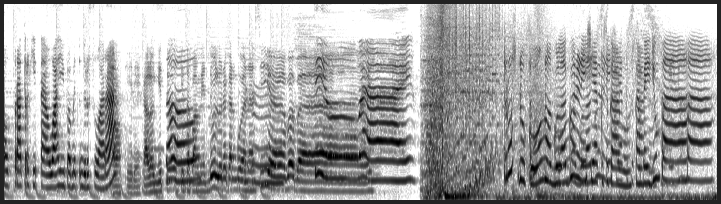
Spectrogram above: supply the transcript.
operator kita Wahyu pamit undur suara. Oke deh, kalau gitu So- kita pamit dulu rekan Buana. See ya, bye-bye. See you, bye. Terus dukung lagu-lagu Indonesia kesukaanmu. Sampai jumpa.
